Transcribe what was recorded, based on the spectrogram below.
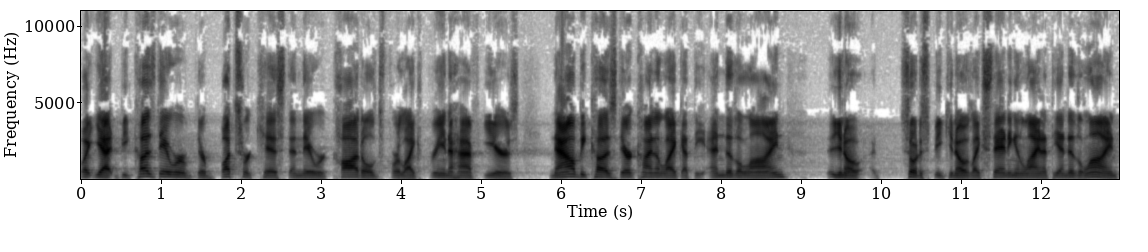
But yet, because they were their butts were kissed and they were coddled for like three and a half years, now because they're kind of like at the end of the line, you know, so to speak, you know, like standing in line at the end of the line,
